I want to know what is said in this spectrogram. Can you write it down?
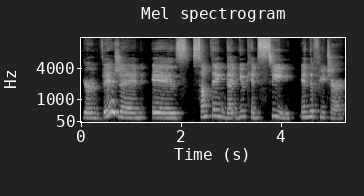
Your vision is something that you can see in the future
